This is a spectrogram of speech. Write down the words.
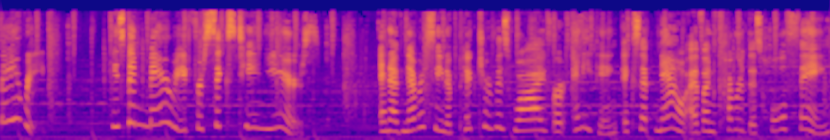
married. He's been married for 16 years. And I've never seen a picture of his wife or anything, except now I've uncovered this whole thing.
